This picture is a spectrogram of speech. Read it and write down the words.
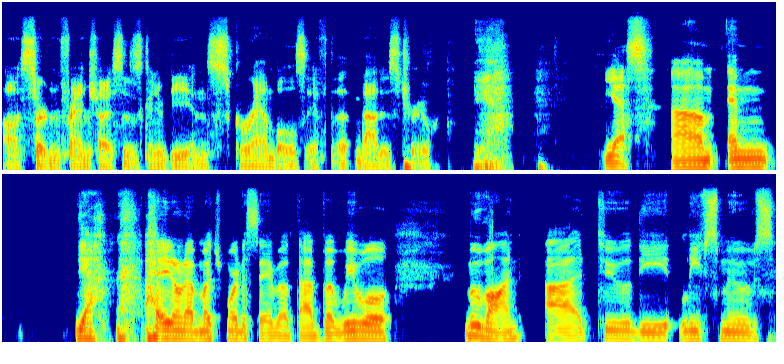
Uh, certain franchises going to be in scrambles if the, that is true. Yeah. Yes. Um and yeah, I don't have much more to say about that, but we will move on uh, to the Leafs moves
